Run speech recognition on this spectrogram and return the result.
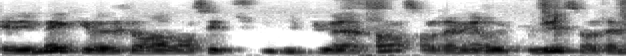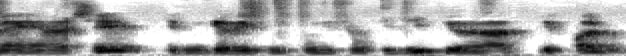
et les mecs, euh, je leur avançais dessus du début à la fin, sans jamais reculer, sans jamais rien lâcher. Et donc avec une condition physique euh, à toute épreuve.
